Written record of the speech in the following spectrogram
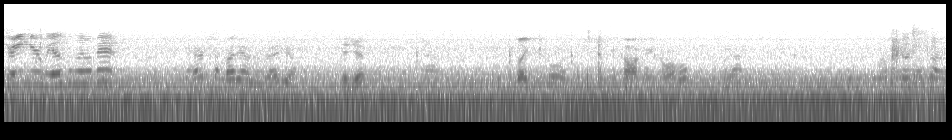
Straighten your wheels a little bit. I heard somebody on the radio. Did you? Yeah. Like talking normal? Yeah. Go slow.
